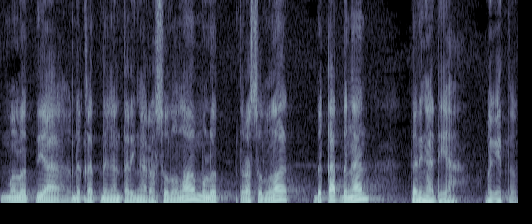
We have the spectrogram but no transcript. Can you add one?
Mulut dia dekat dengan telinga Rasulullah, mulut Rasulullah dekat dengan telinga dia. Begitu.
